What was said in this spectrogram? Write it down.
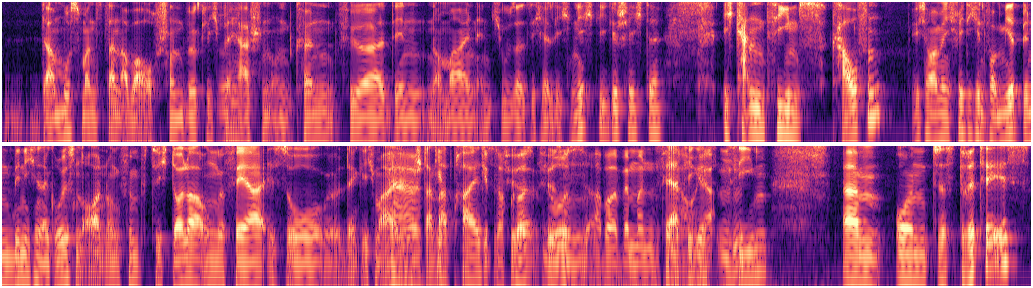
da muss man es dann aber auch schon wirklich mhm. beherrschen und können. Für den normalen End-User sicherlich nicht die Geschichte. Ich kann Themes kaufen. Ich sag mal, wenn ich richtig informiert bin, bin ich in der Größenordnung 50 Dollar ungefähr, ist so, denke ich mal, ja, Standardpreis gibt, für, für, so ein aber wenn man fertiges genau, ja. Mhm. Theme. Ähm, und das dritte ist,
